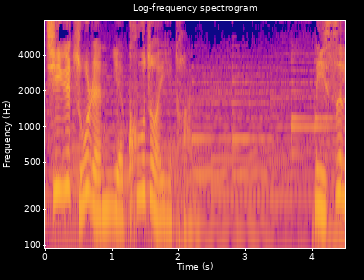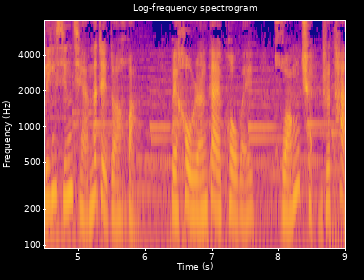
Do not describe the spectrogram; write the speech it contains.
其余族人也哭作一团。李斯临行前的这段话，被后人概括为“黄犬之叹”。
